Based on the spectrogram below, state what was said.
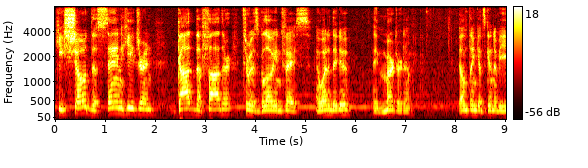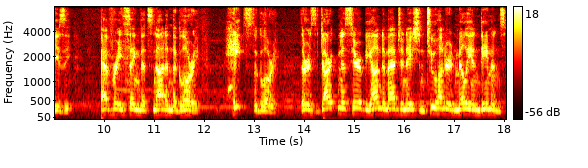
He showed the Sanhedrin God the Father through his glowing face. And what did they do? They murdered him. Don't think it's going to be easy. Everything that's not in the glory hates the glory. There is darkness here beyond imagination. 200 million demons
